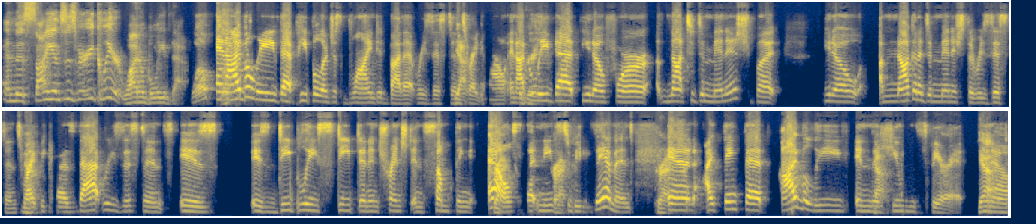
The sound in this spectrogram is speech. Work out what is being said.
And the science is very clear. Well, I don't believe that. Well, and I believe that people are just blinded by that resistance yeah. right now. And Agreed. I believe that, you know, for not to diminish, but, you know, I'm not going to diminish the resistance, yeah. right? Because that resistance is is deeply steeped and entrenched in something else Correct. that needs Correct. to be examined. Correct. And I think that I believe in the yeah. human spirit. Yeah, you know?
